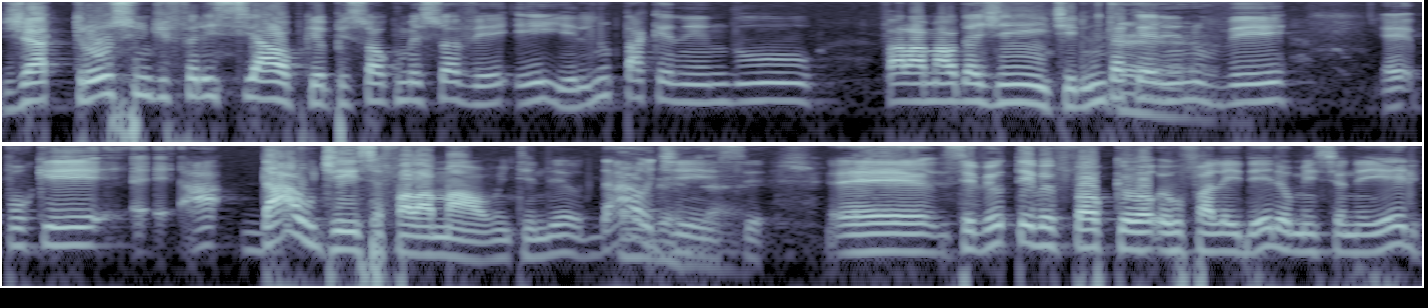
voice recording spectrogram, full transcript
já trouxe um diferencial, porque o pessoal começou a ver, ei, ele não tá querendo falar mal da gente, ele não tá É. querendo ver. é, porque é, a- dá audiência falar mal, entendeu? Dá É audiência. É, você vê o TV Foco que eu, eu falei dele, eu mencionei ele.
